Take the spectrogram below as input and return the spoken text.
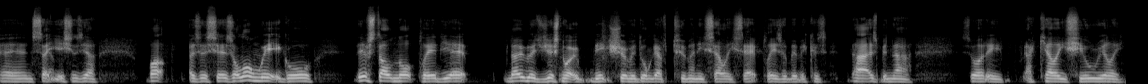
uh, in situations there. But as I say, there's a long way to go. They've still not played yet. Now we just not to make sure we don't give too many silly set plays away because that has been a sorry, Achilles heel, really,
